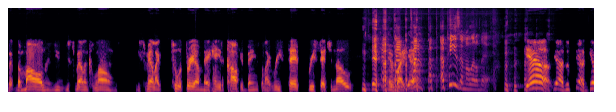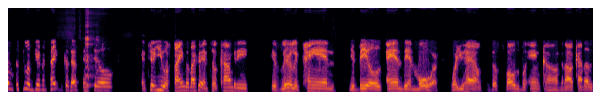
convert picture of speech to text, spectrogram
the, the mall and you you smelling colognes. You smell like two or three of them. They hand you the coffee beans to like reset reset your nose. Kind of, like, kind yeah. of appease them a little bit. yeah, yeah, just yeah, give 'em- it's a little give and take because that's until until you are famous like I said, until comedy is literally paying your bills and then more, where you have disposable income and all kind of other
